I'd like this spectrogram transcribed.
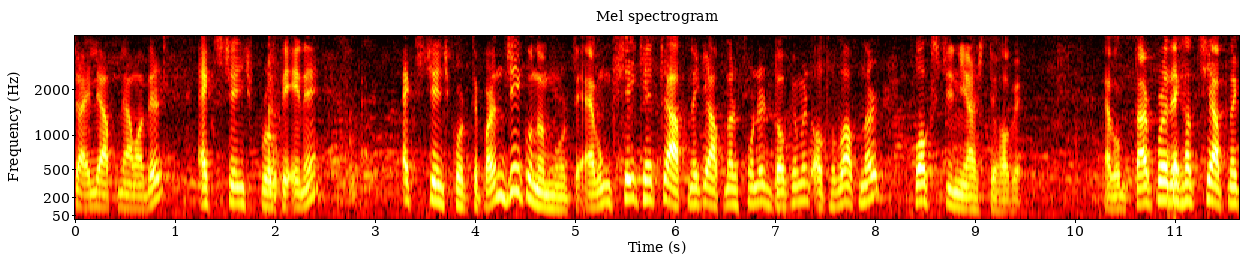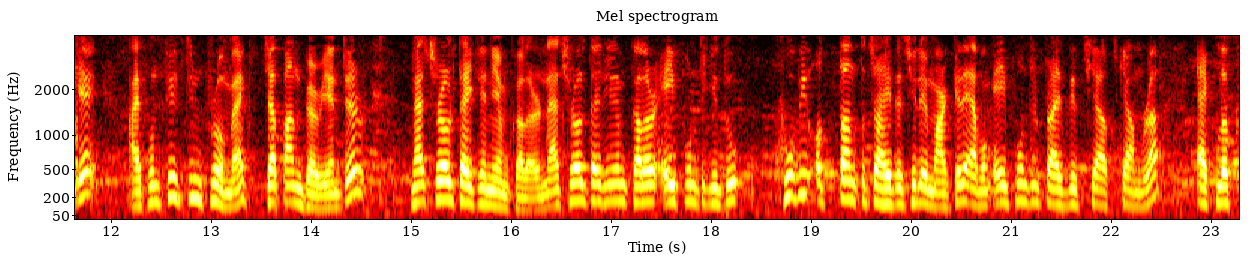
চাইলে আপনি আমাদের এক্সচেঞ্জ প্রোতে এনে এক্সচেঞ্জ করতে পারেন যে কোনো মুহূর্তে এবং সেই ক্ষেত্রে আপনাকে আপনার ফোনের ডকুমেন্ট অথবা আপনার বক্সটি নিয়ে আসতে হবে। এবং তারপরে দেখাচ্ছি আপনাকে iPhone fifteen pro max Japan ভ্যারিয়েন্টের natural titanium colour natural titanium colour এই ফোনটি কিন্তু খুবই অত্যন্ত চাহিদা ছিল এই মার্কেটে এবং এই ফোনটির প্রাইস দিচ্ছি আজকে আমরা এক লক্ষ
